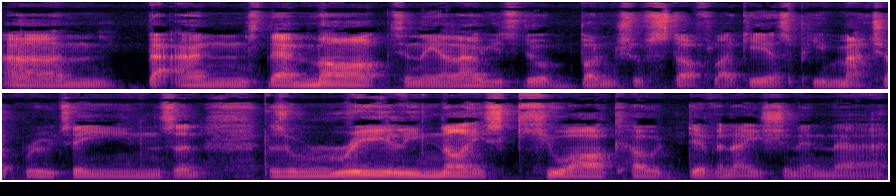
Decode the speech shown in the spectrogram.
Um, and they're marked and they allow you to do a bunch of stuff like ESP matchup routines. And there's a really nice QR code divination in there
